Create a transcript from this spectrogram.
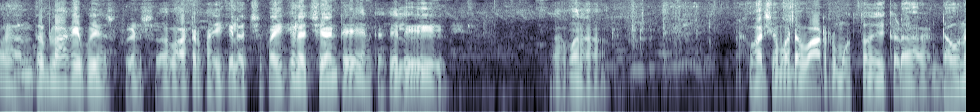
అదంతా బ్లాక్ అయిపోయింది ఫ్రెండ్స్. ఆ వాటర్ పైకి వెళ్ళి వచ్చి పైకి వెళ్ళి వచ్చి అంటే వెనకకి వెళ్ళి మన వర్షం పడ్డ వాటర్ మొత్తం ఇక్కడ డౌన్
